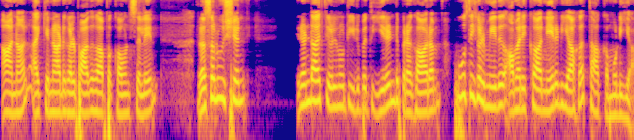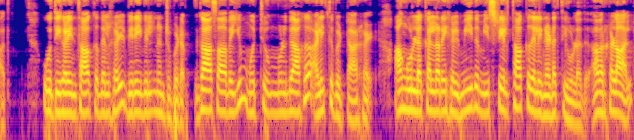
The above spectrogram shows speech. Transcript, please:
ஆனால் ஐக்கிய நாடுகள் பாதுகாப்பு கவுன்சிலின் ரெசல்யூஷன் இரண்டாயிரத்தி எழுநூற்றி இருபத்தி இரண்டு பிரகாரம் ஹூத்திகள் மீது அமெரிக்கா நேரடியாக தாக்க முடியாது. ஊத்திகளின் தாக்குதல்கள் விரைவில் நின்றுவிடும். காசாவையும் முற்று முழுதாக அழித்து விட்டார்கள். அங்குள்ள கல்லறைகள் மீதும் இஸ்ரேல் தாக்குதலை நடத்தியுள்ளது. அவர்களால்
